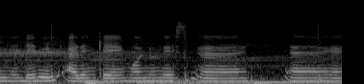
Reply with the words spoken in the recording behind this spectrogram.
Iya jadi ada yang kayak mau nulis uh, uh,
